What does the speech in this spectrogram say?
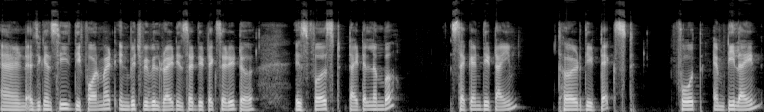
and as you can see the format in which we will write inside the text editor is first title number second the time third the text fourth empty line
